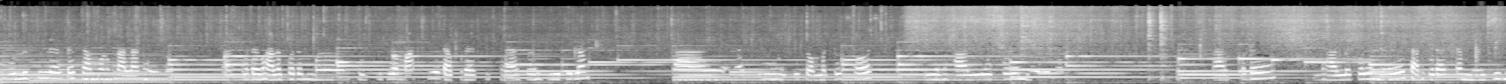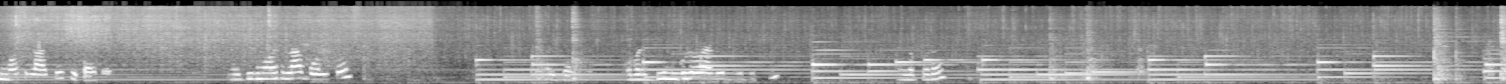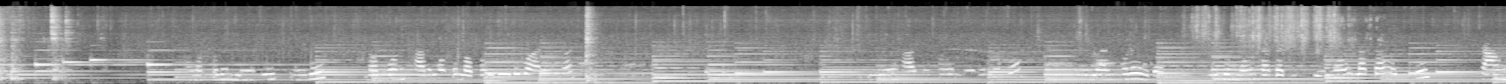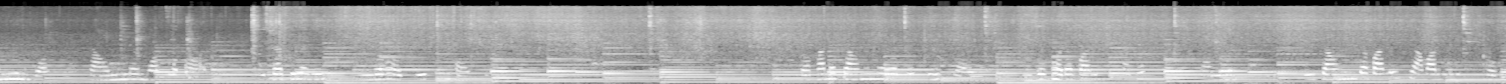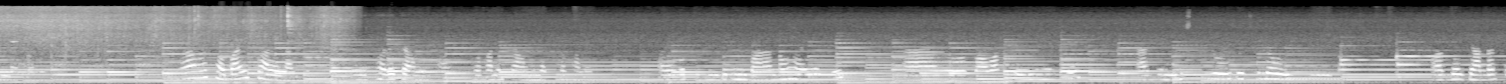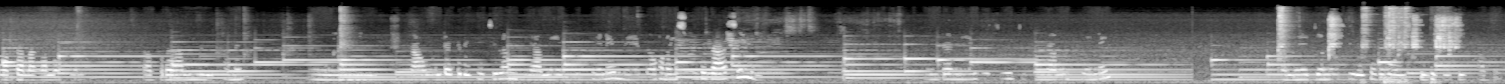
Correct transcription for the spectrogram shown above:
হলুদ তুলে একটা কেমন কালার হয়ে গেছে তারপরে ভালো করে সবজিগুলো মাখিয়ে তারপরে একটু সয়া সস দিয়ে দিলাম। আর একটু টমেটো সস দিয়ে ভালো করে তারপরে ভালো করে নেড়ে তারপরে একটা ম্যাজিক মশলা আছে সেটাই ম্যাজিক মশলা বলতে এবারে ডিমগুলো আগে দিয়ে দিচ্ছি। ভালো করে করে নেড়ে চেড়ে লবণ, স্বাদ মতো লবণ দিয়ে দেবো আরেকবার। করে মশলাটা মশলাটা হচ্ছে চাউমিন চাউমিনের এটা দিলে হয় দোকানে চাউমিনের হয়। ঘরে বাড়িতে থাকে এই চাউমিনটা বানিয়েছি আমার প্রবলেম হয়? আমার সবাই লাগে। ঘরে চাউমিন খায় দোকানে চাউমিন একটা ভালো? আর টিফিন টিফিন বানানো হয়ে গেছে। আর বাবা খেয়ে নিয়েছে। আর যে মিষ্টিও এসেছিল ওই অর্ধেক জানলার পর্দা লাগানো তারপরে আমি এখানে উম, চাউমিনটাকে রেখেছিলাম দিয়ে আমি একটু মেয়ে তখন স্কুল থেকে আসেনি। চিকেনটা নিয়ে এসেছি চিকেন আমি খেয়ে মেয়ের জন্য একটু রেখে দেবো স্কুল থেকে খাবে।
